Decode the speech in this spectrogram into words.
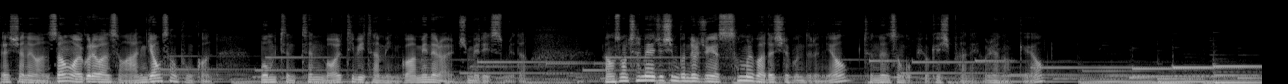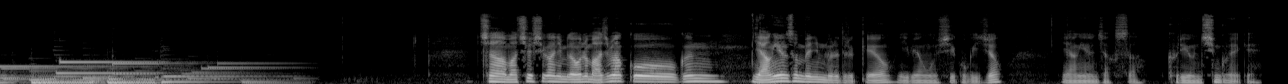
패션의 완성 얼굴의 완성 안경 상품권 몸 튼튼 멀티비타민과 미네랄 준비되어 있습니다. 방송 참여해주신 분들 중에서 선물 받으실 분들은요 듣는 선곡표 게시판에 올려놓을게요. 자 마칠 시간입니다. 오늘 마지막 곡은 양희은 선배님 노래 들을게요. 이병우 씨 곡이죠. 양희은 작사 그리운 친구에게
